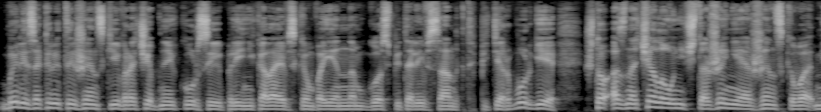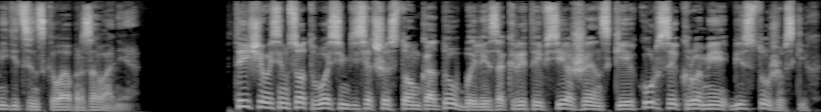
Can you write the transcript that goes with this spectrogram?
были закрыты женские врачебные курсы при Николаевском военном госпитале в Санкт-Петербурге, что означало уничтожение женского медицинского образования. В 1886 году были закрыты все женские курсы, кроме бестужевских.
